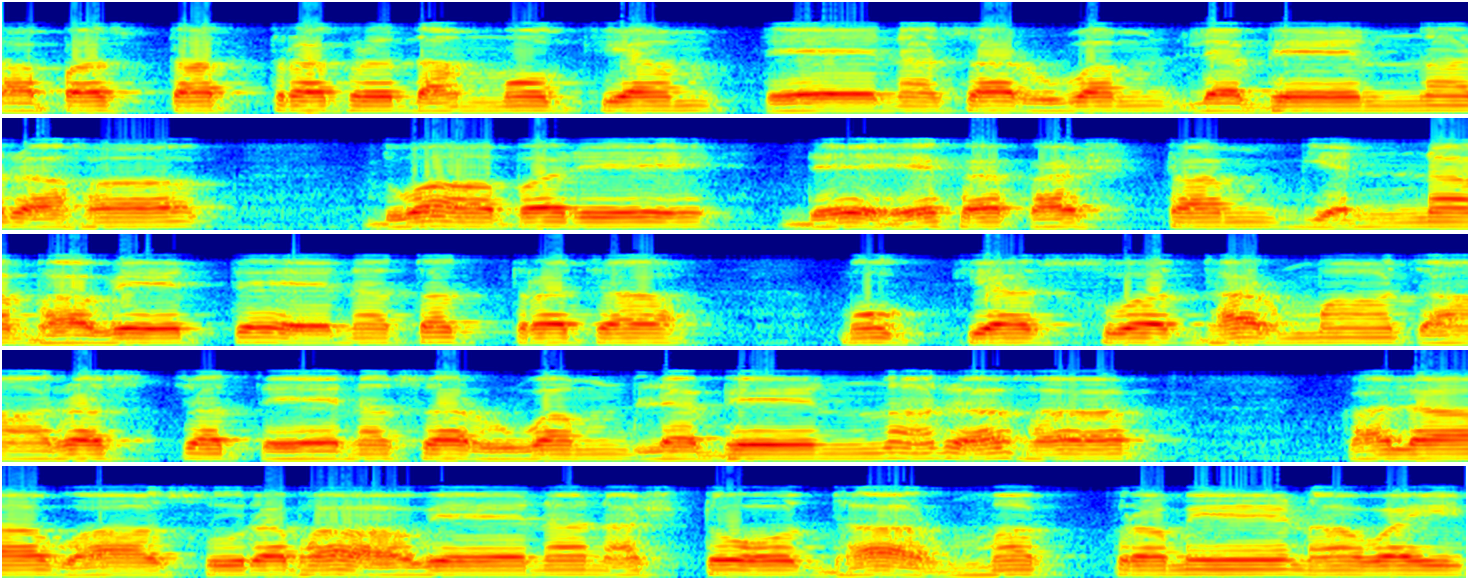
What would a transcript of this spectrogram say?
तपस्तत्र कृतं मुख्यं तेन सर्वं लभेन्नरः। द्वापरे देहकष्टं यन्न भवेत्तेन तत्र च। मुख्यस्वधर्माचारश्च तेन सर्वं लभेन्नरः। कलावासुरभावेन नष्टो धर्मक्रमेण वै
